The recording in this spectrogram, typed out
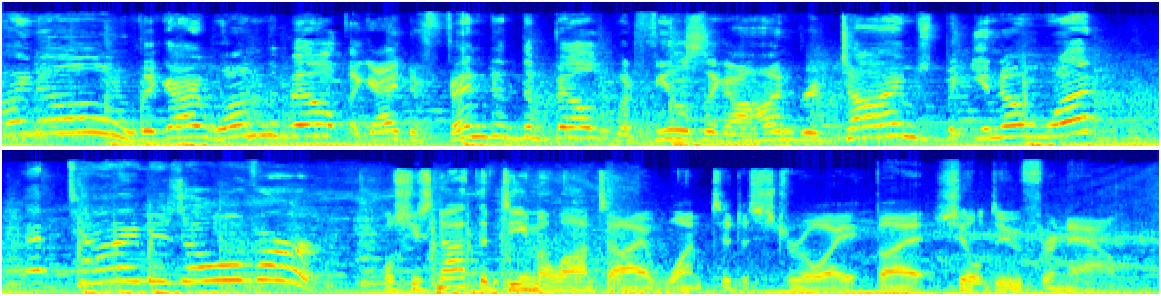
I know. The guy won the belt. The guy defended the belt what feels like a hundred times, but you know what? That time is over. Well, she's not the Dimalanta I want to destroy, but she'll do for now.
